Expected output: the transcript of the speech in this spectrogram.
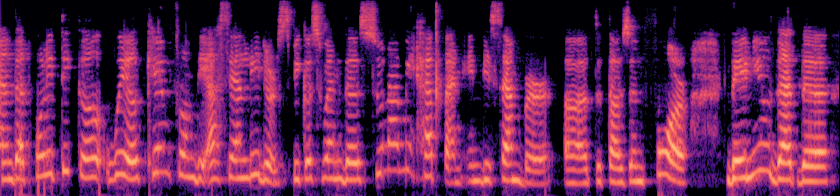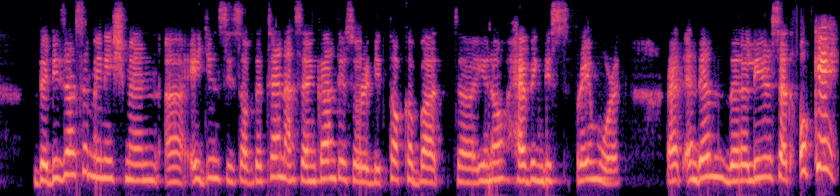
And that political will came from the ASEAN leaders because when the tsunami happened in December uh, 2004, they knew that the the disaster management uh, agencies of the 10 ASEAN countries already talk about, uh, you know, having this framework, right? And then the leader said, okay,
